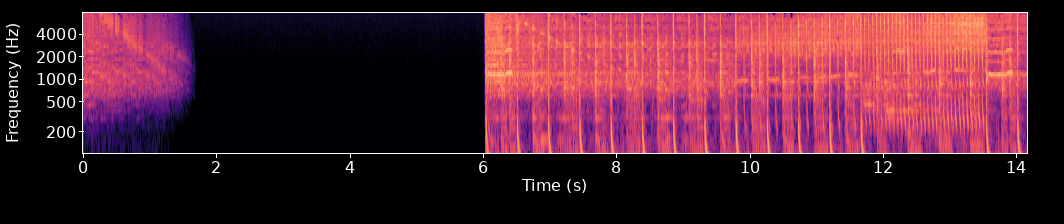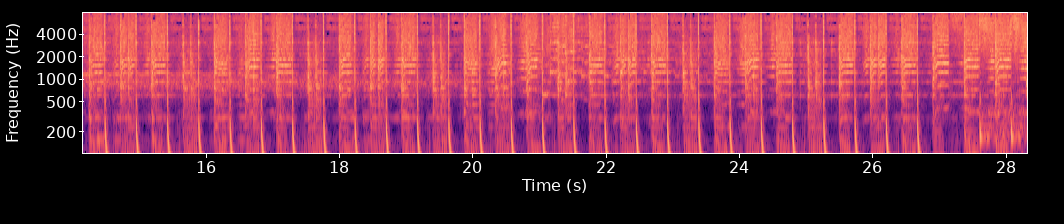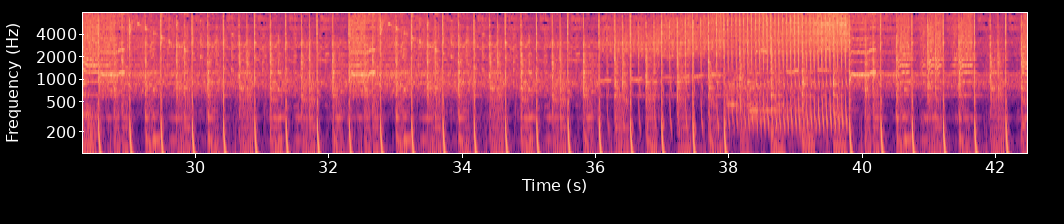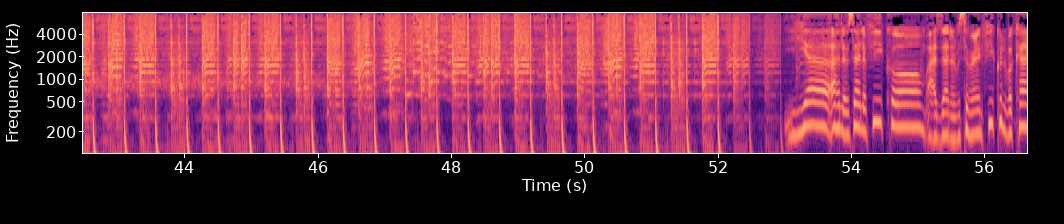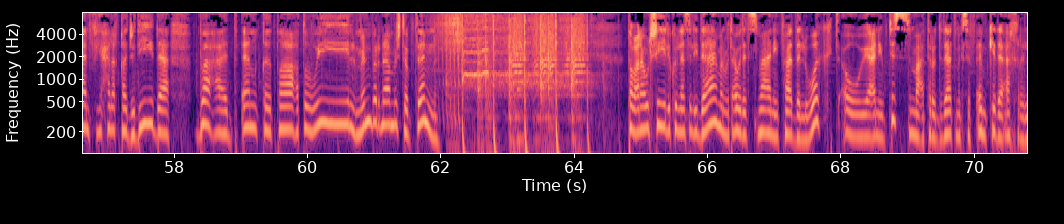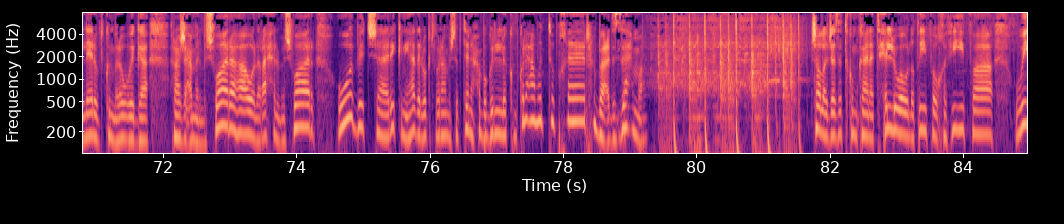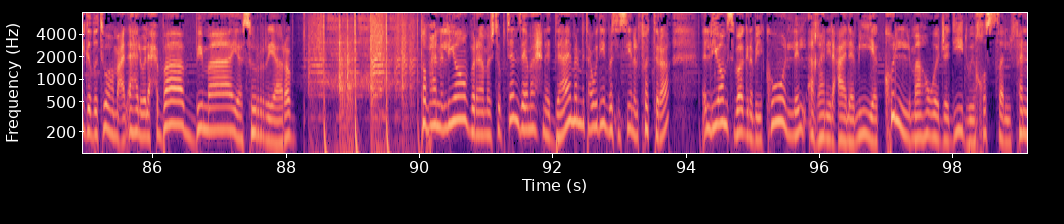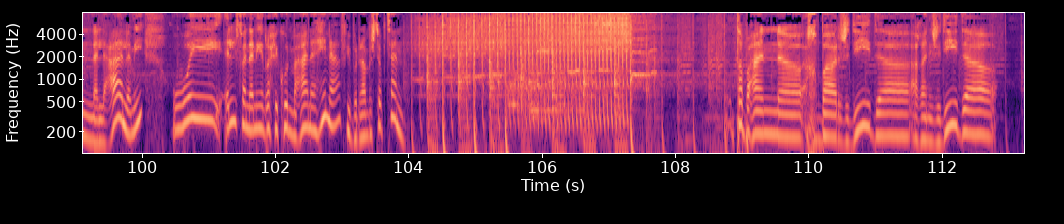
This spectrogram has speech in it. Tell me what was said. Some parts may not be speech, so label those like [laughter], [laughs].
أهلا وسهلا فيكم أعزائنا المستمعين في كل مكان في حلقة جديدة بعد انقطاع طويل من برنامج Top 10 طبعا أول شيء لكل الناس اللي دائما متعودة تسمعني في هذا الوقت أو يعني بتسمع ترددات Mix FM كذا آخر الليل وبتكون مروقة راجعة من مشوارها ولا رايحة المشوار وبتشاركني هذا الوقت برنامج Top 10 أحب أقول لكم كل عام وأنتم بخير بعد الزحمة. إن شاء الله إجازتكم كانت حلوة ولطيفة وخفيفة وقضيتوها مع الأهل والأحباب بما يسر يا رب. طبعا اليوم برنامج توب 10 زي ما إحنا دائما متعودين بس نسينا الفترة. اليوم سباقنا بيكون للأغاني العالمية كل ما هو جديد ويخص الفن العالمي والفنانين راح يكون معانا هنا في برنامج توب 10 طبعا أخبار جديدة أغاني جديدة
